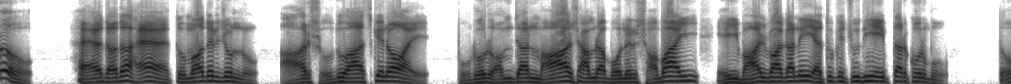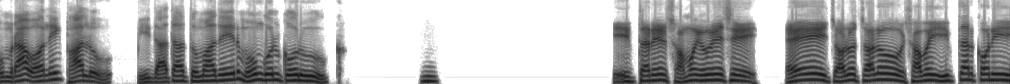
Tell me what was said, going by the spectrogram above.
হ্যাঁ দাদা হ্যাঁ তোমাদের জন্য। আর শুধু আজকে নয়, পুরো রমজান মাস আমরা বনের সবাই এই বাঁশবাগানে এত কিছু দিয়ে ইফতার করব। তোমরা অনেক ভালো বিদাতা তোমাদের মঙ্গল করুক। ইফতারের সময় হয়েছে। এই, চলো চলো, সবাই ইফতার করি।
